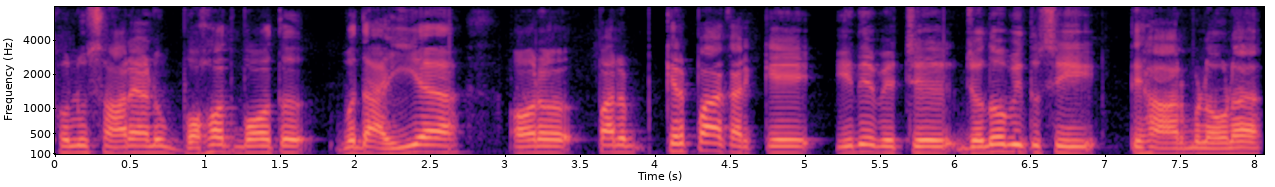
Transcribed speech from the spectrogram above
ਤੁਹਾਨੂੰ ਸਾਰਿਆਂ ਨੂੰ ਬਹੁਤ-ਬਹੁਤ ਵਧਾਈ ਆ। ਔਰ ਪਰ ਕਿਰਪਾ ਕਰਕੇ ਇਹਦੇ ਵਿੱਚ ਜਦੋਂ ਵੀ ਤੁਸੀਂ ਤਿਹਾਰ ਮਨਾਉਣਾ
